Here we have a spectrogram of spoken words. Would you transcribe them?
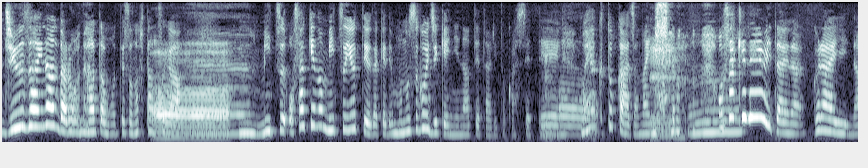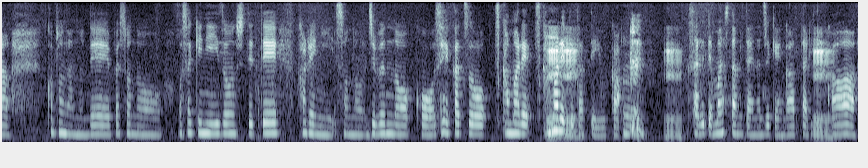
重罪なんだろうなと思ってその2つが。うん、密お酒の密輸っていうだけでものすごい事件になってたりとかしてて、うん。麻薬とかじゃないんですよ、お酒でみたいなぐらいなことなのでやっぱりそのお酒に依存してて彼にその自分のこう生活をつかまれつかまれてたっていうか、うんうんされてましたみたいな事件があったりとか、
